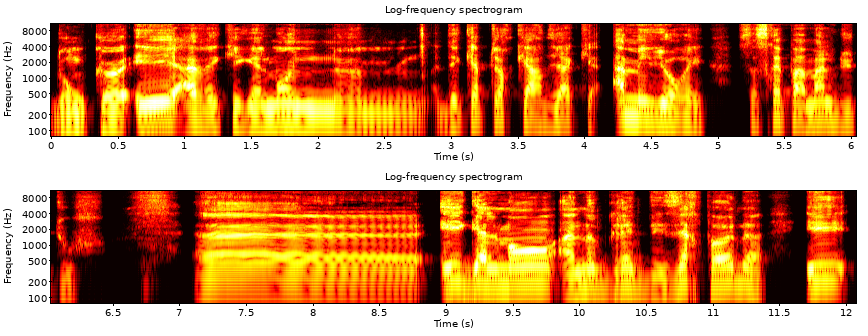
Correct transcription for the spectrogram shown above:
Donc, euh, et avec également une, euh, des capteurs cardiaques améliorés. Ça serait pas mal du tout. Euh, également un upgrade des AirPods et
